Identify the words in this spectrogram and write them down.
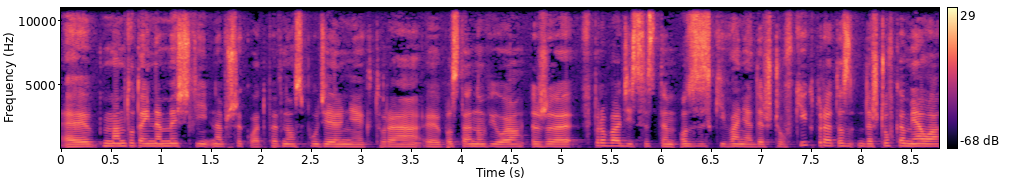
E, Mam tutaj na myśli na przykład pewną spółdzielnię, która e, postanowiła, że wprowadzi system odzyskiwania deszczówki, która to deszczówka miała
